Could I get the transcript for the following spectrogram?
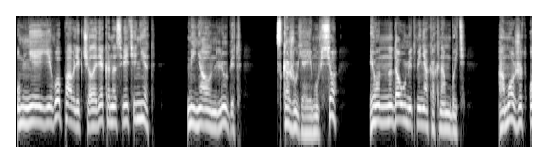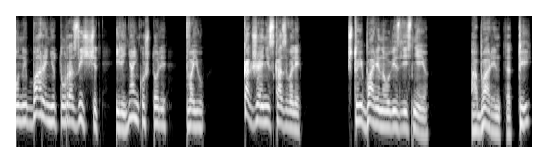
Умнее его, Павлик, человека на свете нет. Меня он любит. Скажу я ему все, и он надоумит меня, как нам быть. А может, он и барыню ту разыщет, или няньку, что ли, твою. Как же они сказывали?» Что и барина увезли с нею. А барин-то ты?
